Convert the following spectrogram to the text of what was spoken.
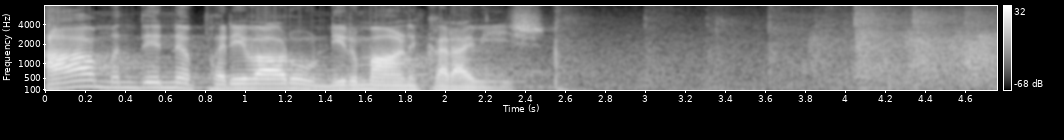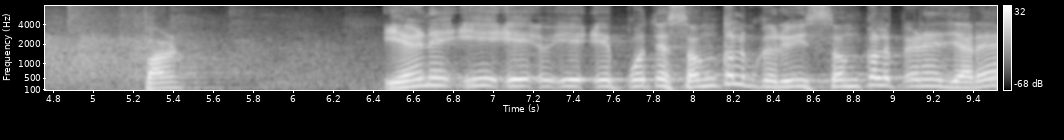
આ મંદિરને ફરીવારું નિર્માણ કરાવીશ. પણ એણે એ એ પોતે સંકલ્પ કર્યો. એ સંકલ્પ એણે જ્યારે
